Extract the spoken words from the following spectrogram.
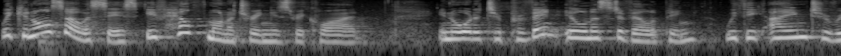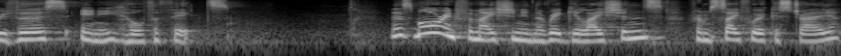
We can also assess if health monitoring is required in order to prevent illness developing with the aim to reverse any health effects. There's more information in the regulations from Safe Work Australia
